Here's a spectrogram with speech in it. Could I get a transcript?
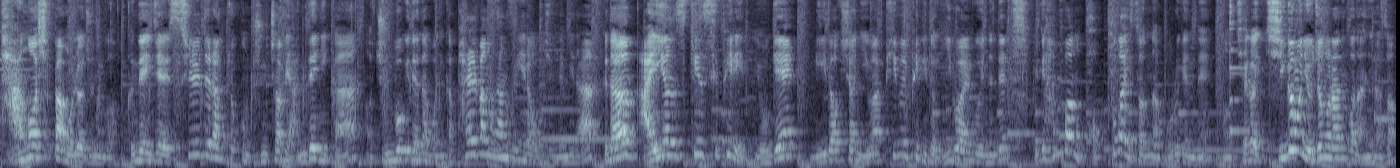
방어 10방 올려주는 거. 근데 이제 실드랑 조금 중첩이 안 되니까 어, 중복이 되다 보니까 8방 상승이라고 보시면 됩니다. 그 다음 아이언 스킨 스피릿. 요게 리덕션 2와 PVP 리덕 2로 알고 있는데 이게 한 번 버프가 있었나 모르겠네. 어, 제가 지금은 요정을 하는 건 아니라서.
